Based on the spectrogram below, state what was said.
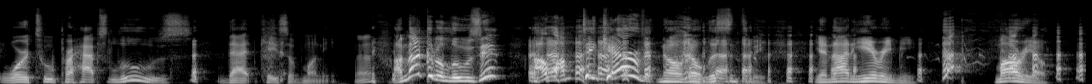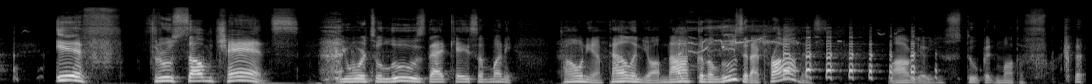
were to perhaps lose that case of money, huh? I'm not going to lose it. I'll, I'll take care of it. No, no, listen to me. You're not hearing me. Mario, if through some chance you were to lose that case of money, Tony, I'm telling you, I'm not going to lose it. I promise. Mario, you stupid motherfucker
